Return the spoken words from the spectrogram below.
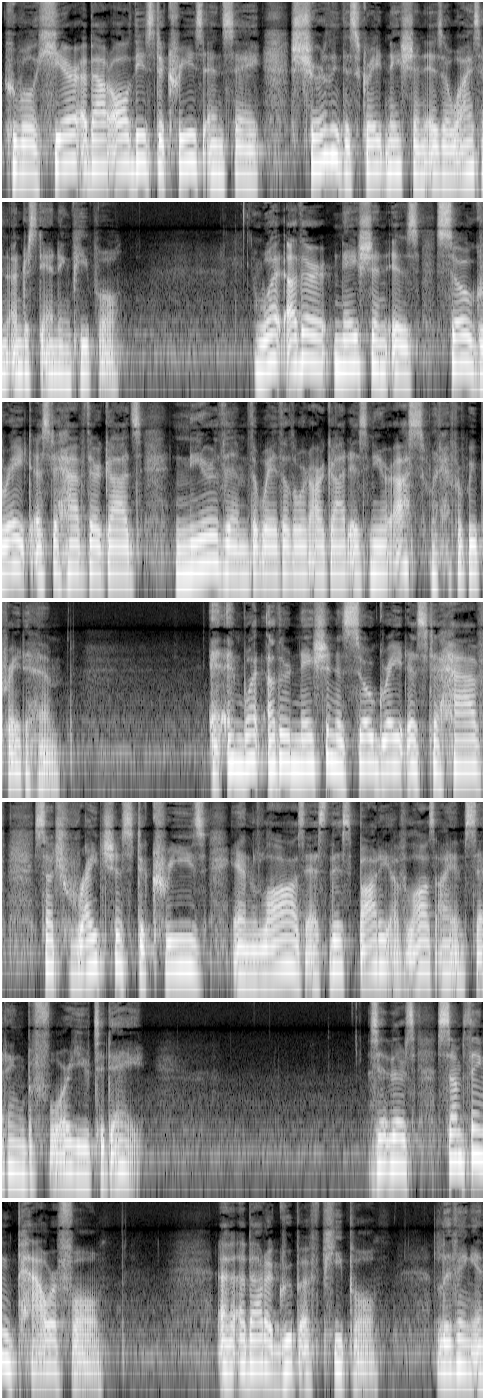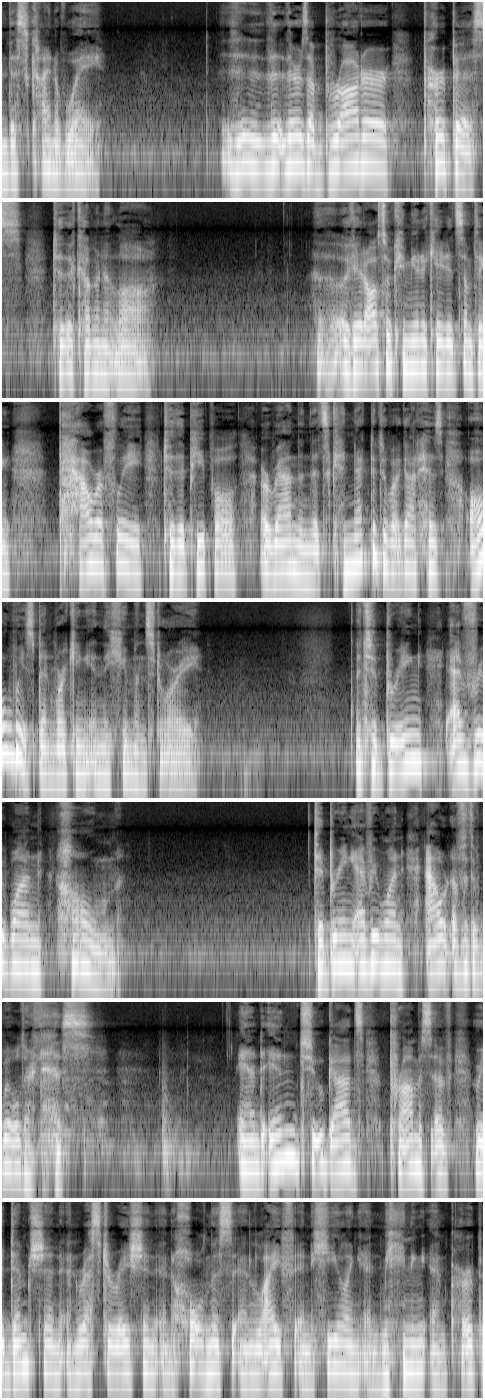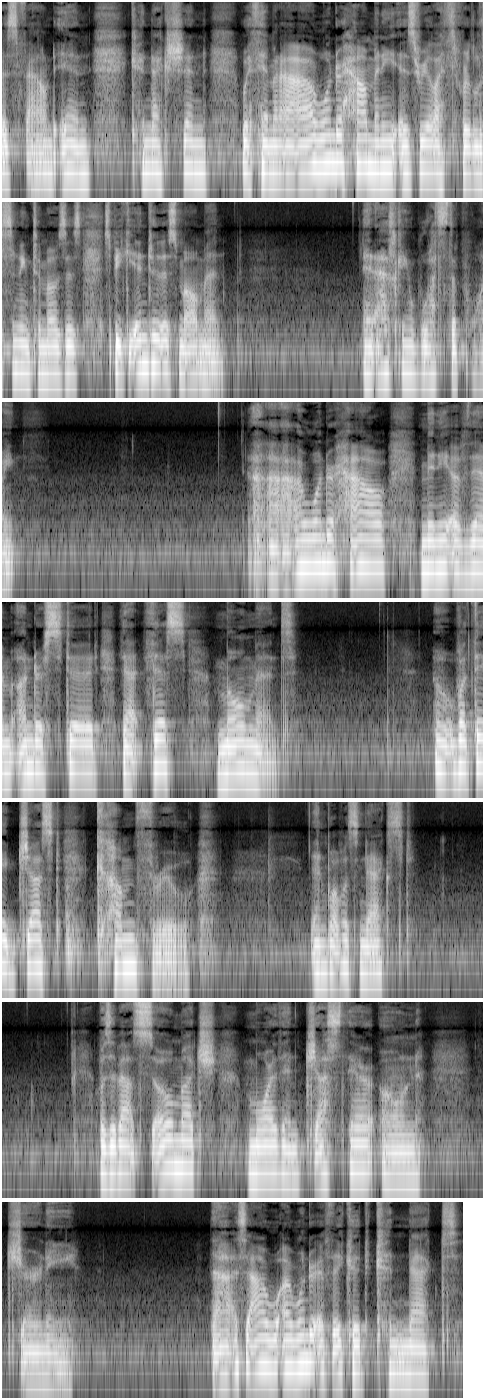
who will hear about all these decrees and say, Surely this great nation is a wise and understanding people. What other nation is so great as to have their gods near them the way the Lord our God is near us whenever we pray to him? And what other nation is so great as to have such righteous decrees and laws as this body of laws I am setting before you today? See, there's something powerful about a group of people living in this kind of way. There's a broader purpose to the covenant law. it also communicated something powerfully to the people around them that's connected to what God has always been working in the human story. To bring everyone home, to bring everyone out of the wilderness and into God's promise of redemption and restoration and wholeness and life and healing and meaning and purpose found in connection with Him. And I wonder how many Israelites were listening to Moses speak into this moment and asking, What's the point? I wonder how many of them understood that this moment, what they'd just come through, and what was next was about so much more than just their own journey. So I wonder if they could connect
